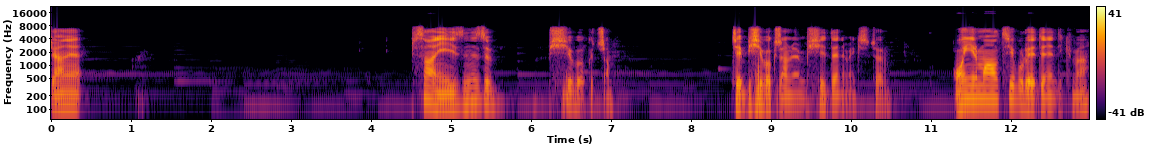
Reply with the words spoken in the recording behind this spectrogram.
Yani bir saniye izninizle bir şey bakacağım. Şey bir şey bakacağım yani bir şey denemek istiyorum. 10.26'yı buraya denedik mi?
